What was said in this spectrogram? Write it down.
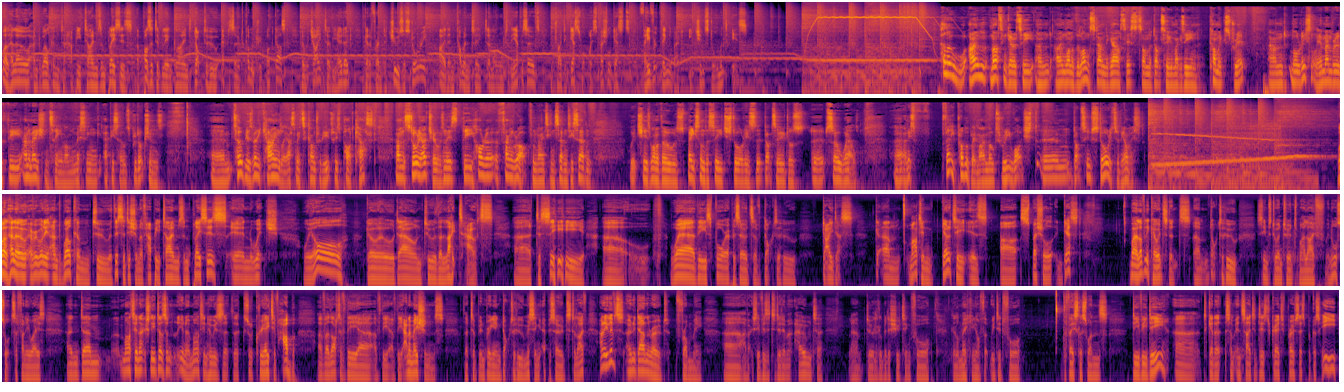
Well, hello and welcome to Happy Times and Places, a positively inclined Doctor Who episode commentary podcast in which I, Toby Hadoke, get a friend to choose a story. I then commentate along to the episodes and try to guess what my special guest's favourite thing about each instalment is. Hello, I'm Martin Geraghty, and I'm one of the long standing artists on the Doctor Who magazine comic strip and more recently a member of the animation team on the Missing Episodes productions. Um, Toby has very kindly asked me to contribute to his podcast, and the story I've chosen is The Horror of Fang Rock from 1977, which is one of those base under siege stories that Doctor Who does uh, so well. Uh, and it's very probably my most rewatched um, Doctor Who story, to be honest. Well, hello, everybody, and welcome to this edition of Happy Times and Places, in which we all go down to the lighthouse uh, to see uh, where these four episodes of Doctor Who guide us. Um, Martin Geraghty is our special guest. By a lovely coincidence, um, Doctor Who seems to enter into my life in all sorts of funny ways. And um, Martin actually doesn't, you know, Martin, who is the sort of creative hub of a lot of the uh, of the of the animations that have been bringing Doctor Who missing episodes to life, and he lives only down the road from me. Uh, I've actually visited him at home to um, do a little bit of shooting for a little making of that we did for the Faceless Ones DVD uh, to get a, some insight into his creative process because he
